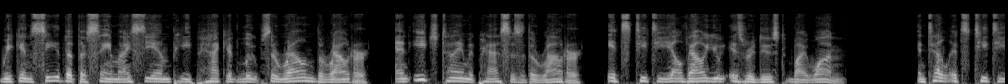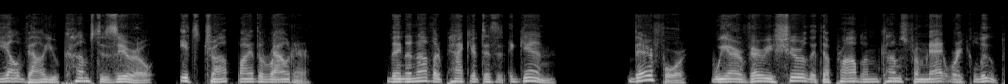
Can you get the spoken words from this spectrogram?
We can see that the same ICMP packet loops around the router, and each time it passes the router, its TTL value is reduced by 1. Until its TTL value comes to 0, it's dropped by the router. Then another packet does it again. Therefore, we are very sure that the problem comes from network loop.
